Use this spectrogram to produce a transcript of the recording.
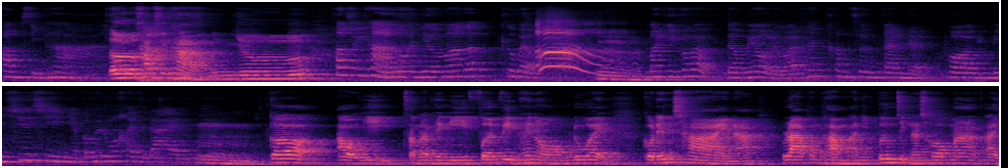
คำสิงหา เออคำสิงหามันเยอะ คือแบบอืมบางทีก็แบบเดาไม่ออกเลยว่า ถ้าคำชนกันเนี่ยพอมีชื่อชิงเนี่ยก็ไม่รู้ว่าใครจะได้อืม ก็เอาอีกสำหรับเพลงนี้เฟิร์สวินให้น้องด้วย Golden Child นะ ราพัมพัมอันนี้ปลื้มจริงนะ ชอบมาก I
